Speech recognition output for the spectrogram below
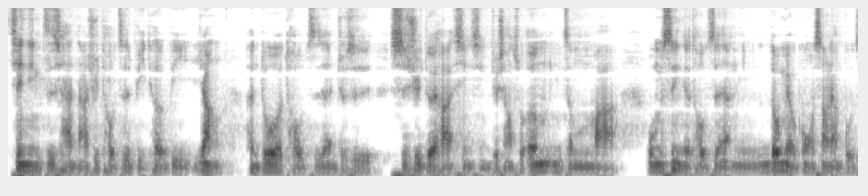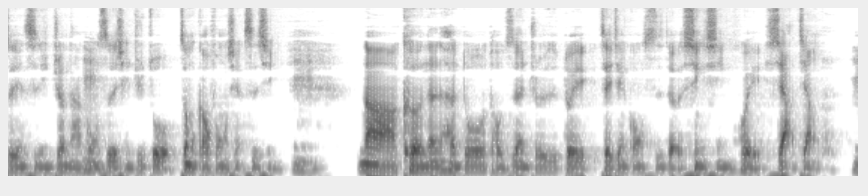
现金资产拿去投资比特币，让很多的投资人就是失去对他的信心，就想说，嗯，你怎么把我们是你的投资人，你们都没有跟我商量过这件事情，就拿公司的钱去做这么高风险的事情，嗯那可能很多投资人就是对这间公司的信心会下降。嗯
